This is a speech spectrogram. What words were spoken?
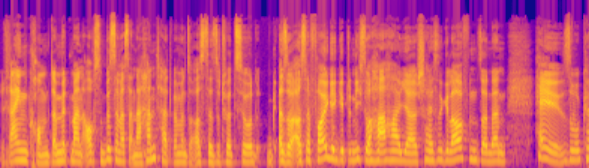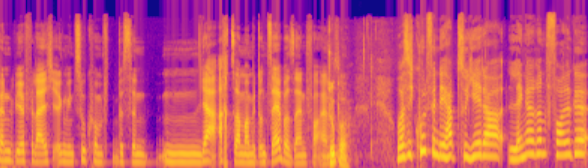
reinkommt, damit man auch so ein bisschen was an der Hand hat, wenn man so aus der Situation, also aus der Folge geht und nicht so, haha, ja, scheiße gelaufen, sondern hey, so können wir vielleicht irgendwie in Zukunft ein bisschen, mh, ja, achtsamer mit uns selber sein vor allem. Super. Was ich cool finde, ihr habt zu jeder längeren Folge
